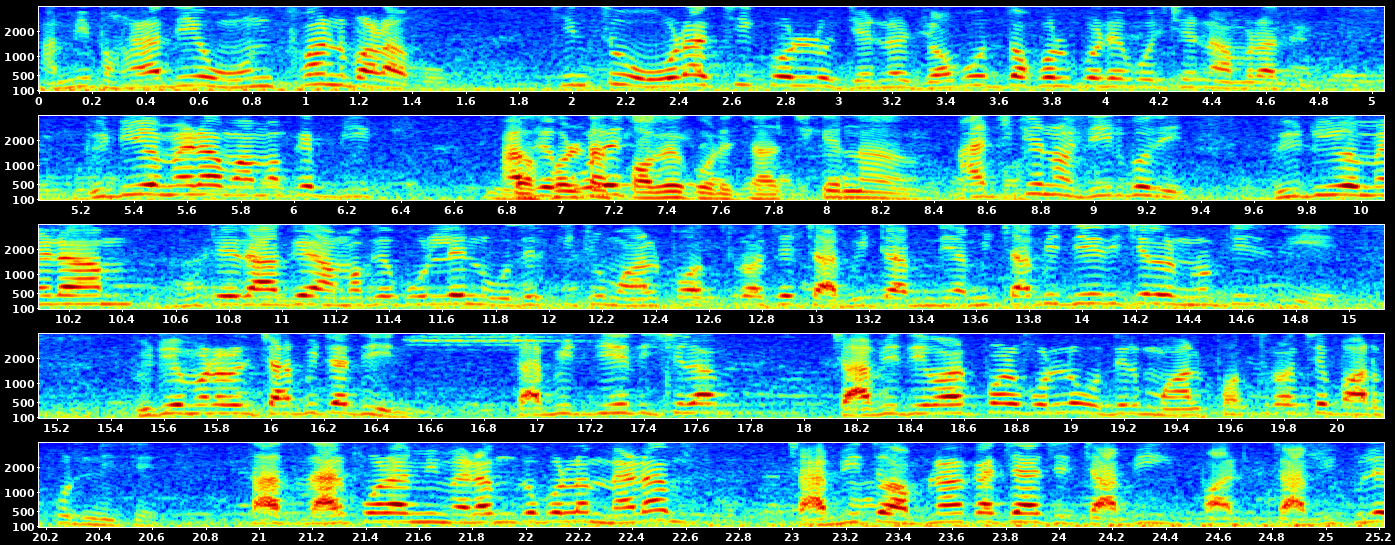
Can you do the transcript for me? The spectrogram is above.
আমি ভাড়া দিয়ে ওন ফান্ড বাড়াবো। কিন্তু ওরা কি করল? যে না জবরদখল করে বলছেন আমরা ভিডিও ম্যাডাম আমাকে দখলটা কবে করেছে? আজকে না? আজকে নয় দীর্ঘদিন। ভিডিও ম্যাডাম ভোটের আগে আমাকে বললেন ওদের কিছু মালপত্র আছে চাবিটা আপনি আমি চাবি দিয়ে দিয়েছিলাম নোটিশ দিয়ে। ভিডিও ম্যাডাম চাবিটা দিন। চাবি দিয়ে দিয়েছিলাম। চাবি দেওয়ার পর বলল ওদের মালপত্র আছে বার করে নিতে। তার তারপর আমি ম্যাডামকে বললাম ম্যাডাম চাবি তো আপনার কাছে আছে চাবি চাবি খুলে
